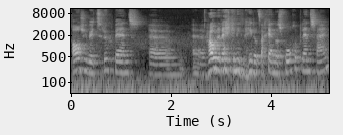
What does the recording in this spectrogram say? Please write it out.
als je weer terug bent, ehm, hou er rekening mee dat agendas volgepland zijn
